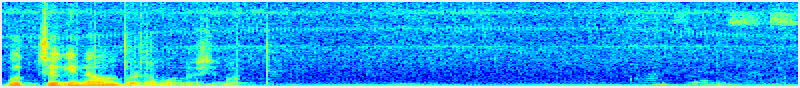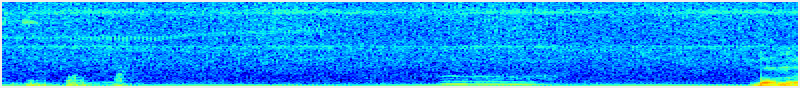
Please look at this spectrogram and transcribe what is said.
বুঝছ কিনা অঙ্কটা বলো সবাই। বলো।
